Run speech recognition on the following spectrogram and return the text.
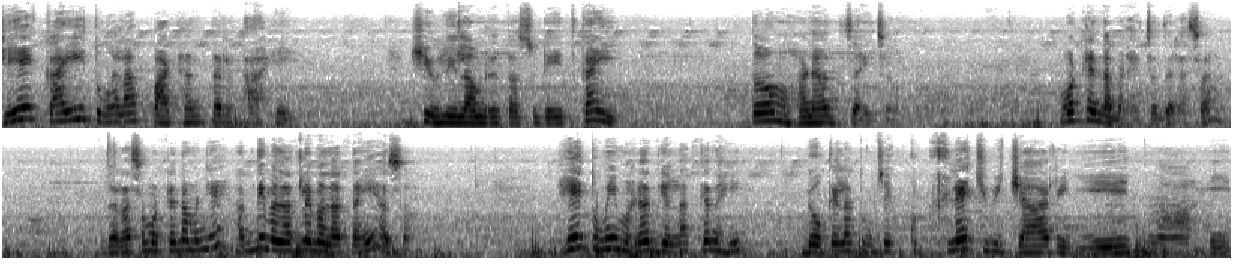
जे काही तुम्हाला पाठांतर आहे. शिवलीलामृत असू देत काही. तर म्हणत जायचं. मोठ्यांदा म्हणायचं जरासं. जरासं मोठ्यांदा म्हणजे अगदी मनातले मनात नाही असं. हे तुम्ही म्हणत गेलात का नाही? डोक्याला तुमचे कुठलेच विचार येत नाहीत.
